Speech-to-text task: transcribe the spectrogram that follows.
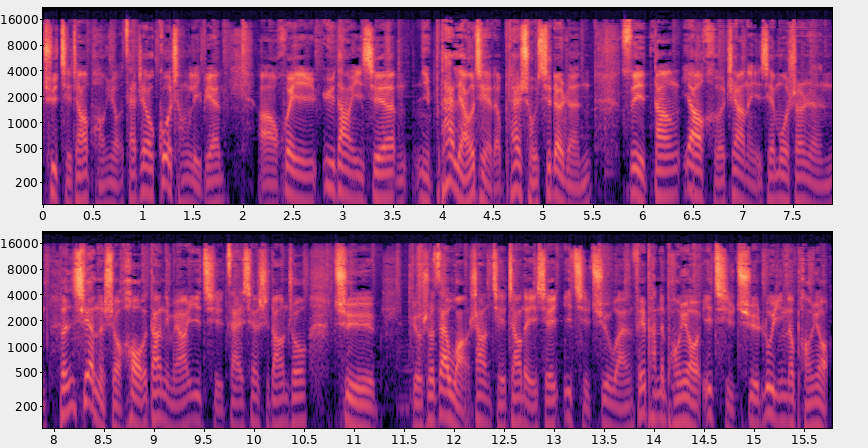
去结交朋友。在这个过程里边啊，会遇到。一些你不太了解的、不太熟悉的人，所以当要和这样的一些陌生人奔现的时候，当你们要一起在现实当中去，比如说在网上结交的一些一起去玩飞盘的朋友，一起去露营的朋友，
